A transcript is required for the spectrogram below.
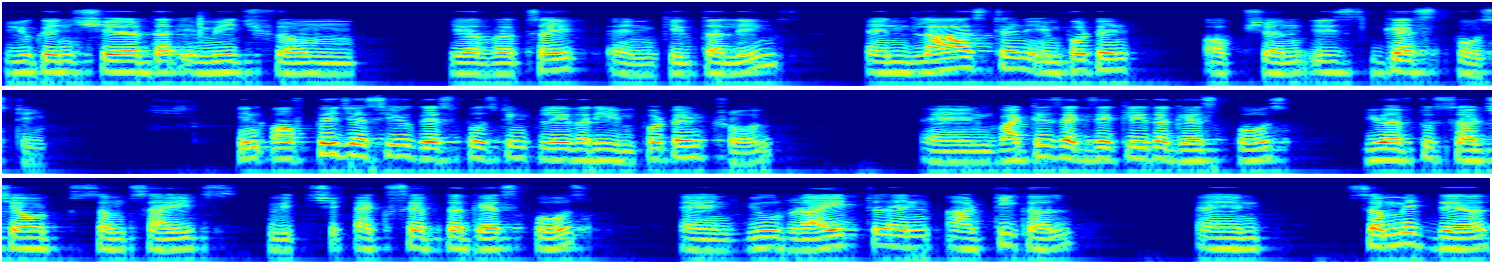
you can share the image from your website and give the links. And last and important option is guest posting in off-page SEO, guest posting play very important role. And what is exactly the guest post? You have to search out some sites which accept the guest post. And you write an article and submit there.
